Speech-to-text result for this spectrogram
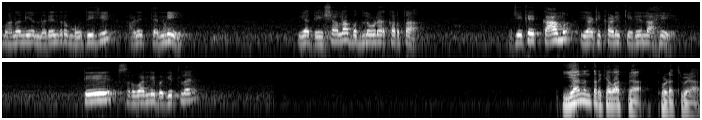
माननीय नरेंद्र मोदीजी आणि त्यांनी या देशाला बदलवण्याकरता जे काही काम या ठिकाणी केलेलं आहे ते सर्वांनी बघितलंय. यानंतरच्या बातम्या थोड्याच वेळात.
